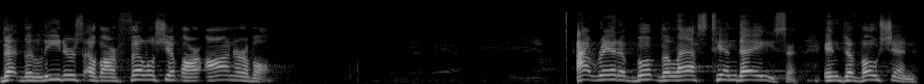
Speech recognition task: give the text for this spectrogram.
that the leaders of our fellowship are honorable. I read a book the last 10 days in devotion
